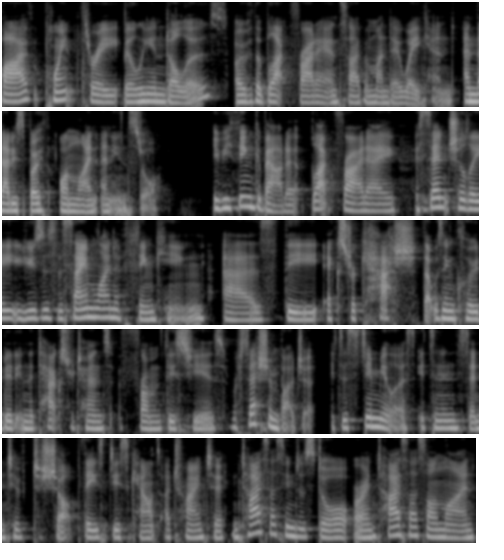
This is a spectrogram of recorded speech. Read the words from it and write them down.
$5.3 billion over the Black Friday and Cyber Monday weekend, and that is both online and in store. If you think about it, Black Friday essentially uses the same line of thinking as the extra cash that was included in the tax returns from this year's recession budget. It's a stimulus, it's an incentive to shop. These discounts are trying to entice us into store or entice us online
